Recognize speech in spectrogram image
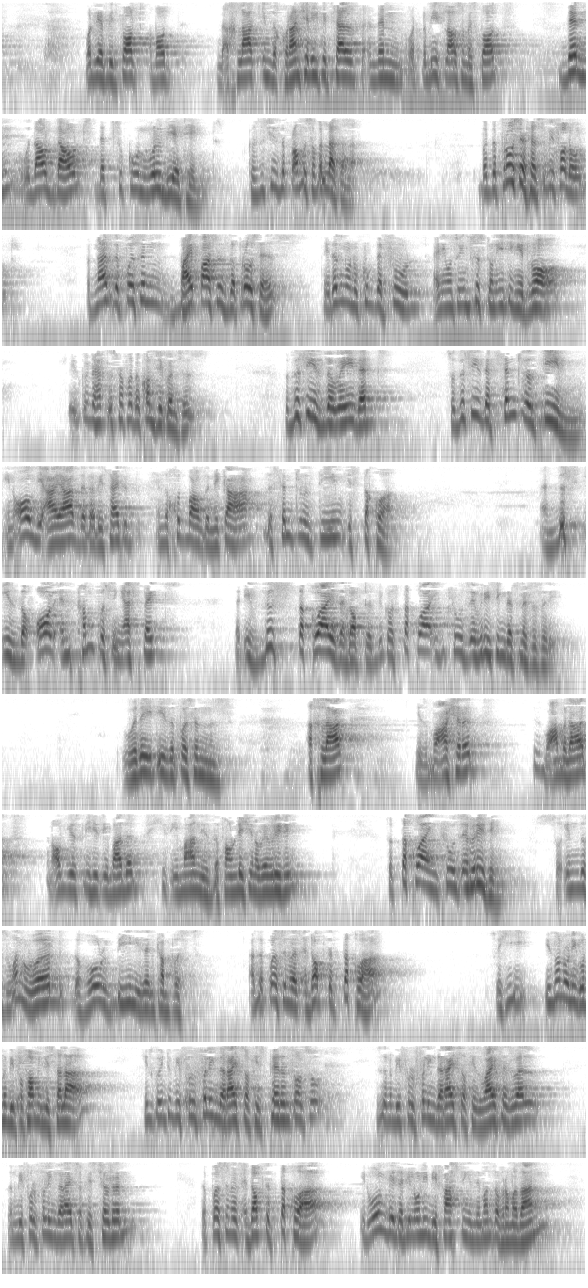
what we have been taught about the akhlaq in the Quran Sharif itself, and then what Nabi Sallallahu has taught, then without doubt that sukoon will be attained. Because this is the promise of Allah Ta'ala. But the process has to be followed. But now if the person bypasses the process, he doesn't want to cook that food, and he wants to insist on eating it raw, he's going to have to suffer the consequences. So this is the way that, so this is that central theme in all the ayat that are recited in the khutbah of the nikah, the central theme is taqwa. And this is the all-encompassing aspect that if this taqwa is adopted, because taqwa includes everything that's necessary. Whether it is a person's akhlaq, his muasharat, his muamalat, and obviously his ibadat, his iman is the foundation of everything. So taqwa includes everything. So in this one word, the whole deen is encompassed. And the person who has adopted taqwa, so he is not only going to be performing his salah, he's going to be fulfilling the rights of his parents also. He's going to be fulfilling the rights of his wife as well. He's going to be fulfilling the rights of his children. The person who has adopted taqwa, it won't be that he'll only be fasting in the month of Ramadan,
